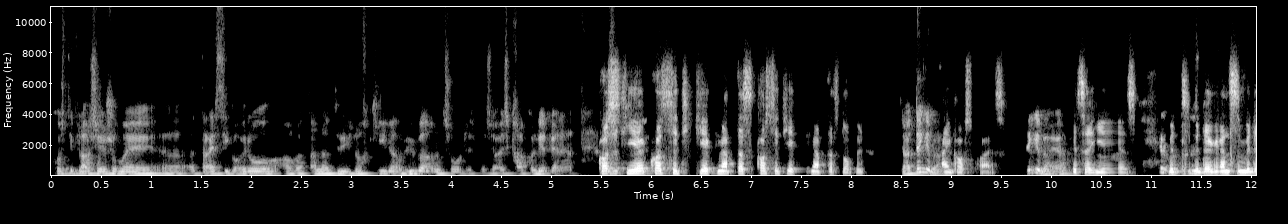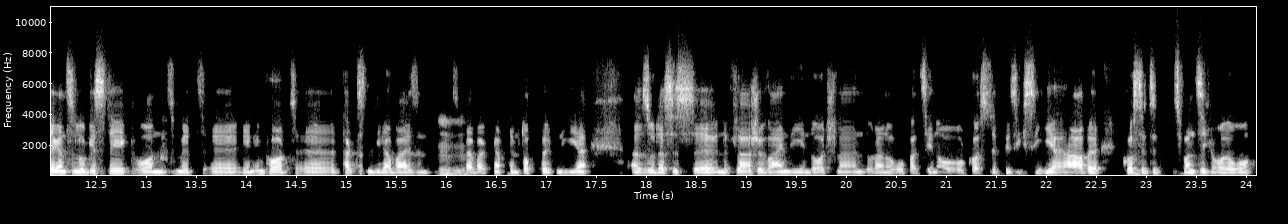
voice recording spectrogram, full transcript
kostet die Flasche ja schon mal äh, 30 Euro, aber dann natürlich noch China rüber und so, das muss ja alles kalkuliert werden. Ja. Kostet, hier, kostet, hier knapp das, kostet hier knapp das Doppelte. Ja, denke mal. Einkaufspreis. Denke mal, ja. Bis er hier ist. Mit, mit, der ganzen, mit der ganzen Logistik und mit äh, den Importtaxen, die dabei sind, mhm. sind wir bei knapp dem Doppelten hier. Also das ist äh, eine Flasche Wein, die in Deutschland oder in Europa 10 Euro kostet, bis ich sie hier habe, kostet sie 20 Euro.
